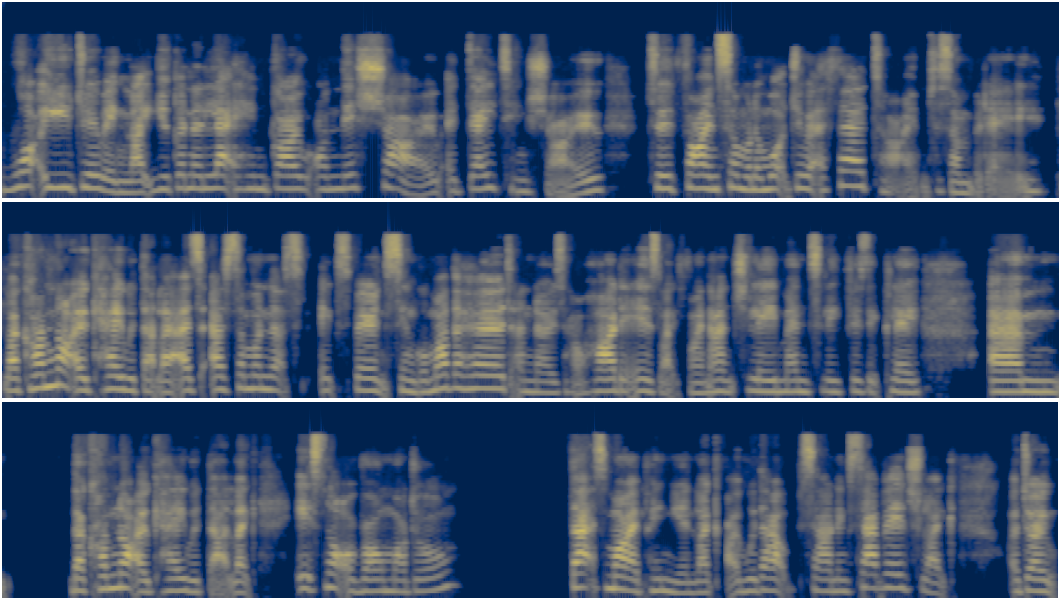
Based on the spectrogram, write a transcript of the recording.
what are you doing? Like you're gonna let him go on this show, a dating show, to find someone and what do it a third time to somebody? Like I'm not okay with that. Like as as someone that's experienced single motherhood and knows how hard it is, like financially, mentally, physically, um, like I'm not okay with that. Like it's not a role model. That's my opinion. Like I, without sounding savage, like I don't,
